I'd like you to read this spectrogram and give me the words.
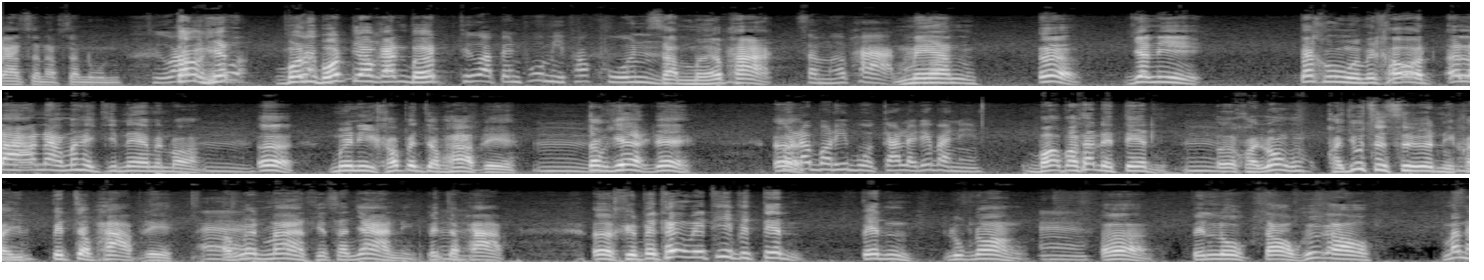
การสนับสนุน ถือว่าต้องเฮ็ดบริบทเดียวกันเบิดถือว่าเป็นผู้มีพระคุณเสมอภาค เสมอภาคแมนเอออยานี่ตาคูมือเป็นเขาเอาเออลาเอาน้ำมาให้กินแน่แมันบ่อืมเออมือนี้เขาเป็นเจ้าภาพเด้อืมต้องแยกเด้เอคอนละบริบทกันเลยได้บัดนี้บ่บ่ท่านได้เต้นอืมเออข่อยลงข่อยอยุซื่อๆนี่ข่อยอืมเป็นเจ้าภาพเด้เออ เอาเงินมาที่สัญญานี่เป็นเจ้าอืมภาพ เออขึ้นไปเทั้งเวทีไปเต้นเป็นลูกน้อง อ่า เออ เป็นลูกเต้าคือเอา มันส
